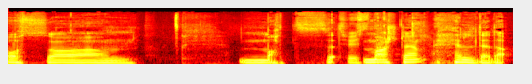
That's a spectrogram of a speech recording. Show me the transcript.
også. Mats Marstein Helde, da.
